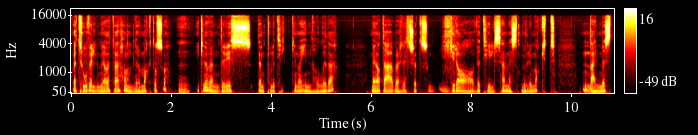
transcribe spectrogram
Og jeg tror veldig mye av dette her handler om makt også. Mm. Ikke nødvendigvis den politikken og innholdet i det, men at det er bare rett og slett å grave til seg mest mulig makt. Nærmest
